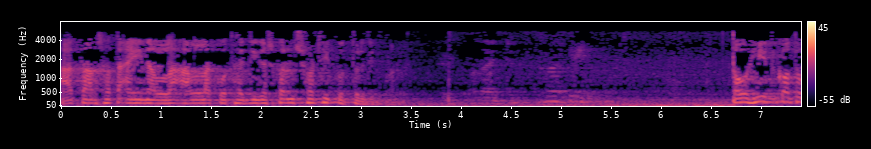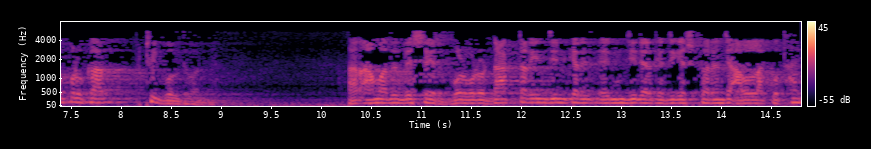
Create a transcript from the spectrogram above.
আর তার সাথে আইন আল্লাহ আল্লাহ কোথায় জিজ্ঞেস করেন সঠিক উত্তর দিতে পারবে। তৌহিদ কত প্রকার ঠিক বলতে পারবে। আর আমাদের দেশের বড় বড় ডাক্তার ইঞ্জিনিয়ার ইঞ্জিনিয়ারকে জিজ্ঞেস করেন যে আল্লাহ কোথায়?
